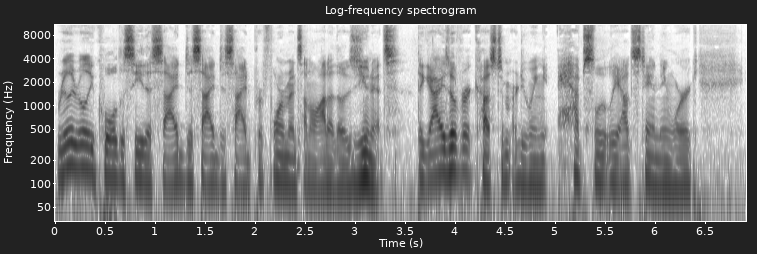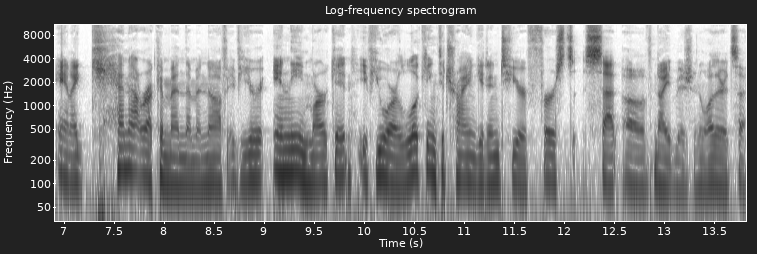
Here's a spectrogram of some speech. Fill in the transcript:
Really, really cool to see the side to side to side performance on a lot of those units. The guys over at Custom are doing absolutely outstanding work, and I cannot recommend them enough. If you're in the market, if you are looking to try and get into your first set of night vision, whether it's a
